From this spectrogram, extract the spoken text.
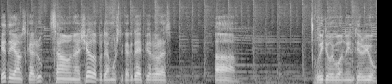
Это я вам скажу с самого начала, потому что когда я первый раз а, увидел его на интервью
